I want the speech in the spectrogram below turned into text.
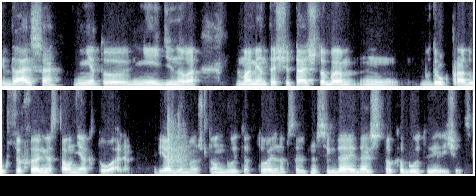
и дальше. Нету ни единого момента считать, чтобы вдруг продукт Surfhanger стал неактуален я думаю, что он будет актуален абсолютно всегда и дальше только будет увеличиваться.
